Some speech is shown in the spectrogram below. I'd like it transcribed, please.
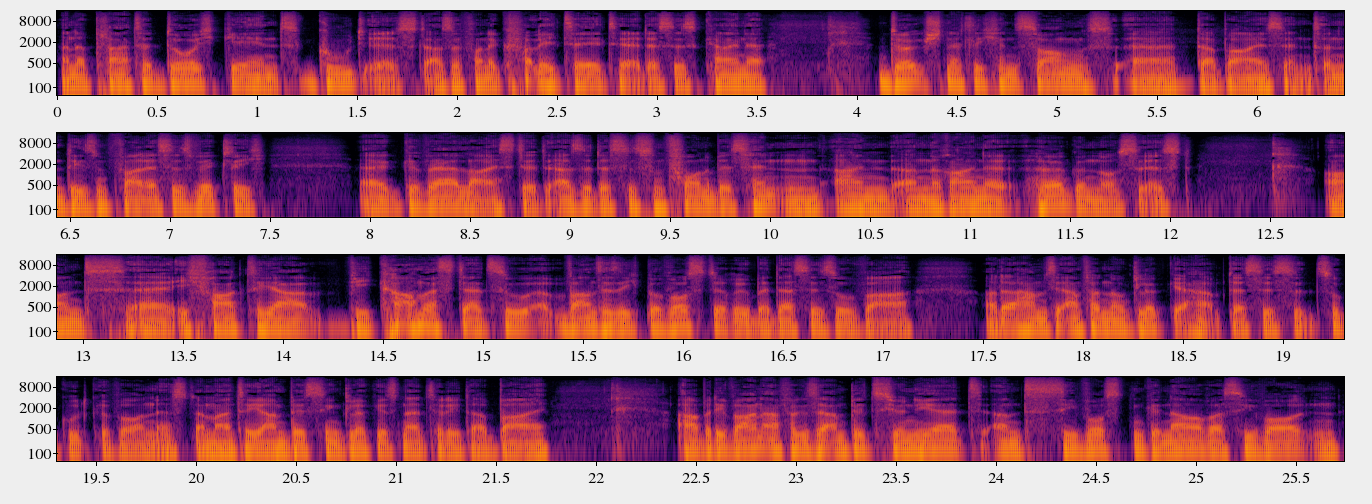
eine Platte durchgehend gut ist, also von der Qualität her, dass es keine durchschnittlichen Songs äh, dabei sind. Und in diesem Fall ist es wirklich äh, gewährleistet, also dass es von vorne bis hinten ein, ein reiner Hörgenuss ist. Und äh, ich fragte ja, wie kam es dazu? Waren Sie sich bewusst darüber, dass es so war? Oder haben Sie einfach nur Glück gehabt, dass es so gut geworden ist? Er meinte, ja, ein bisschen Glück ist natürlich dabei. Aber die waren einfach sehr ambitioniert und sie wussten genau, was sie wollten.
